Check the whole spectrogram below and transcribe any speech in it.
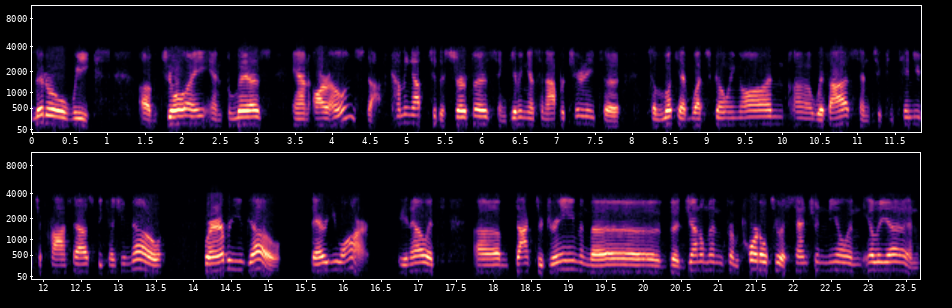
literal weeks of joy and bliss and our own stuff coming up to the surface and giving us an opportunity to to look at what's going on uh, with us and to continue to process because you know wherever you go, there you are. You know, it's um, Dr. Dream and the the gentleman from Portal to Ascension, Neil and Ilya and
